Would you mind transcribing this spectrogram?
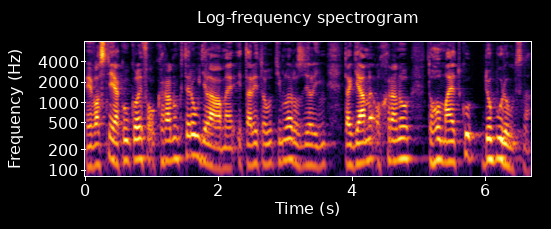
My vlastně jakoukoliv ochranu, kterou děláme, i tady to, tímhle rozdělím, tak děláme ochranu toho majetku do budoucna.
